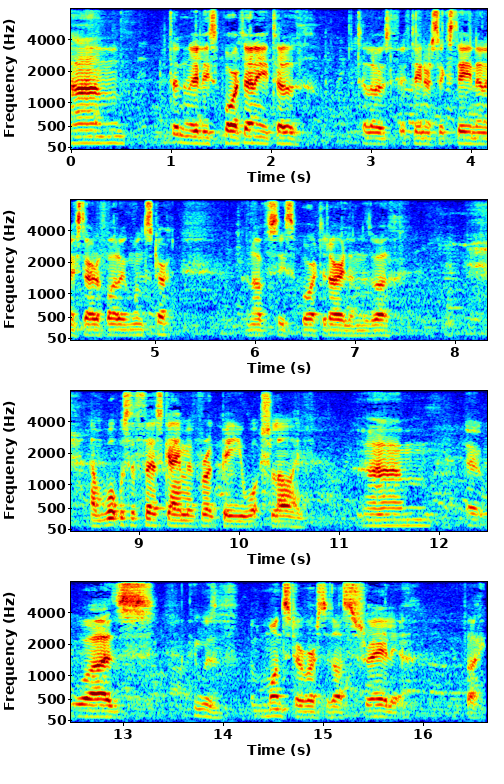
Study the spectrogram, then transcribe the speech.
Um, didn't really support any till till I was 15 or 16. Then I started following Munster, and obviously supported Ireland as well. And what was the first game of rugby you watched live? Um, it was, I think it was Munster versus Australia. Back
